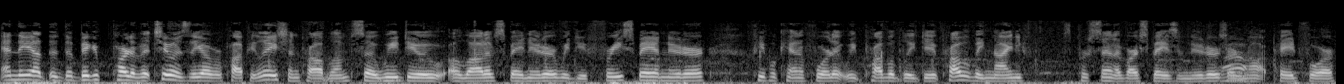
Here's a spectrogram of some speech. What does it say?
And the uh, the, the bigger part of it too is the overpopulation problem. So we do a lot of spay neuter. We do free spay and neuter. People can't afford it. We probably do probably ninety percent of our spays and neuters Wow. are not paid for.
